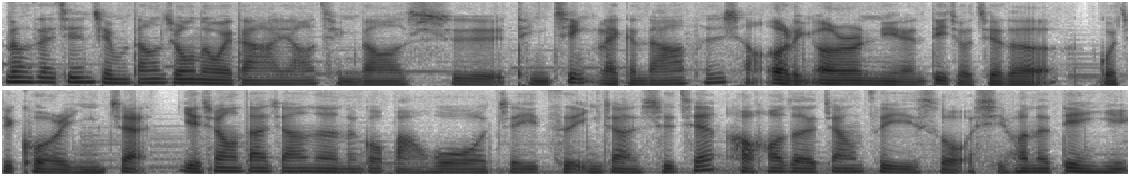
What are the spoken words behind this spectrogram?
那么在今天节目当中呢，为大家邀请到的是婷静来跟大家分享二零二二年第九届的国际酷儿影展，也希望大家呢能够把握这一次影展的时间，好好的将自己所喜欢的电影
